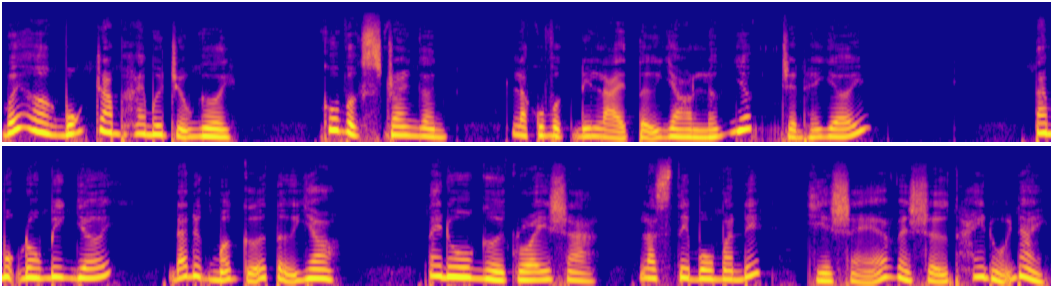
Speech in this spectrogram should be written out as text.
Với hơn 420 triệu người, khu vực Schengen là khu vực đi lại tự do lớn nhất trên thế giới. Tại một đồn biên giới đã được mở cửa tự do, tay đua người Croatia là Stibo Mandic chia sẻ về sự thay đổi này.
